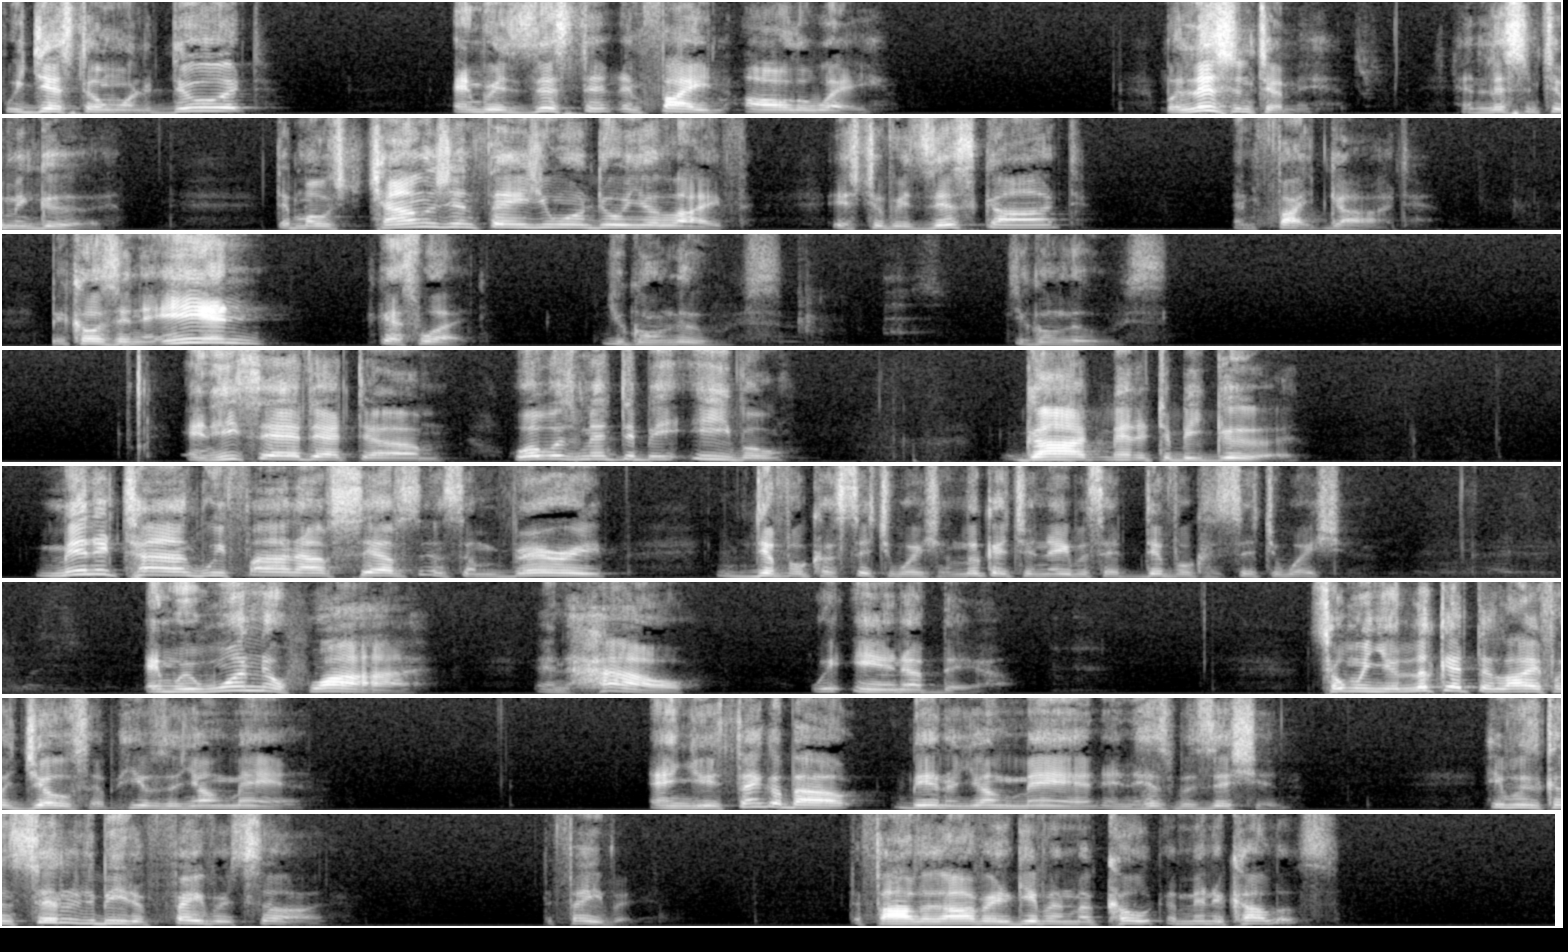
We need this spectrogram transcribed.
we just don't want to do it, and resistant and fighting all the way. But listen to me, and listen to me good. The most challenging things you want to do in your life is to resist God and fight God. Because in the end, guess what? You're going to lose. You're going to lose. And he said that um, what was meant to be evil, God meant it to be good. Many times we find ourselves in some very difficult situation. Look at your neighbor said difficult situation. And we wonder why and how we end up there. So when you look at the life of Joseph, he was a young man. And you think about being a young man in his position. He was considered to be the favorite son, the favorite. The father had already given him a coat of many colors.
